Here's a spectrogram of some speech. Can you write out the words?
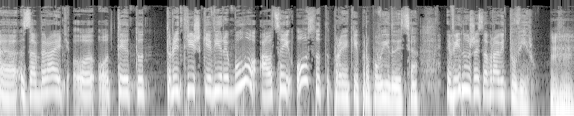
е, забирають о, о, ти, тут. Трішки віри було, а оцей осуд, про який проповідується, він уже забрав і ту віру. Угу.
